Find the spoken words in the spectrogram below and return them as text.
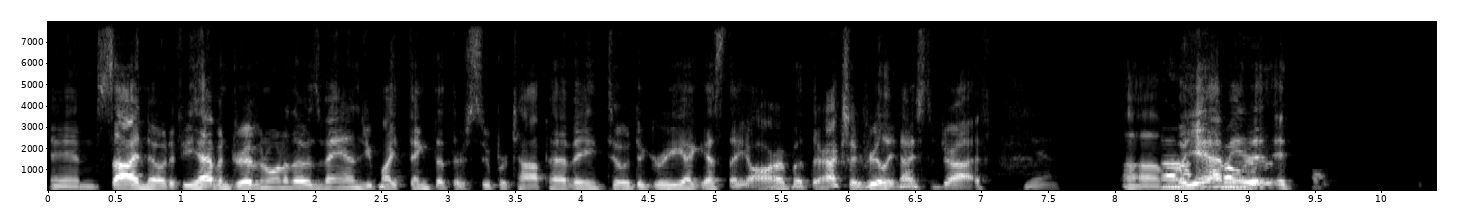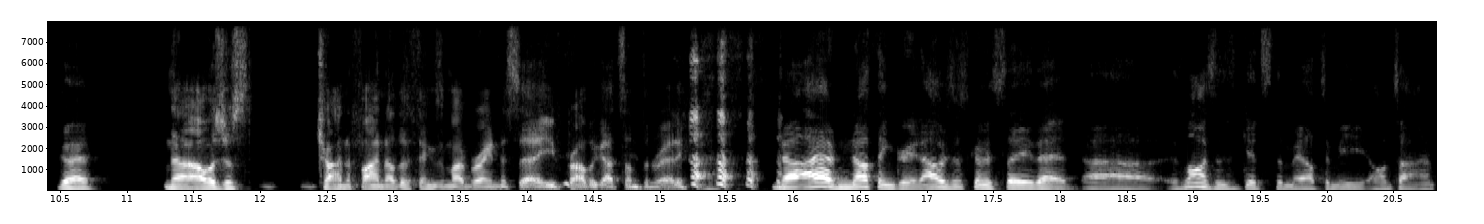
And side note, if you haven't driven one of those vans, you might think that they're super top heavy to a degree. I guess they are, but they're actually really nice to drive. Yeah. Um, uh, but yeah, I, I mean, really... it, it. Go ahead. No, I was just trying to find other things in my brain to say. You've probably got something ready. no, I have nothing great. I was just going to say that uh, as long as it gets the mail to me on time,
